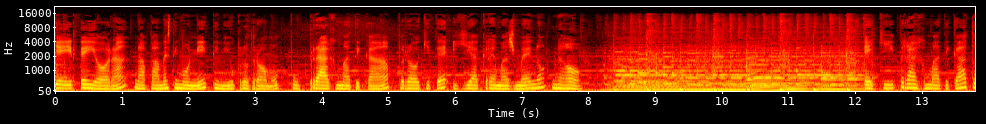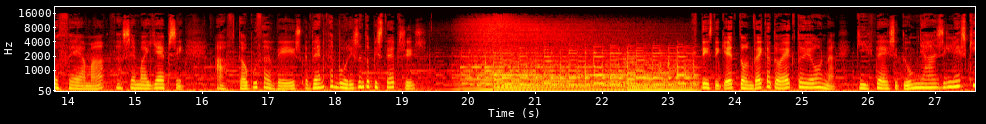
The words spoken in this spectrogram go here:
Και ήρθε η ώρα να πάμε στη Μονή Τιμίου Προδρόμου που πραγματικά πρόκειται για κρεμασμένο ναό. Εκεί πραγματικά το θέαμα θα σε μαγέψει. Αυτό που θα δεις δεν θα μπορείς να το πιστέψεις. Χτίστηκε τον 16ο αιώνα και η θέση του μοιάζει λες και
